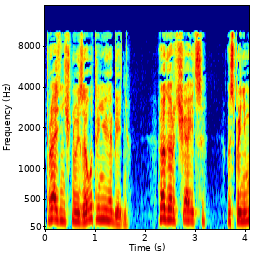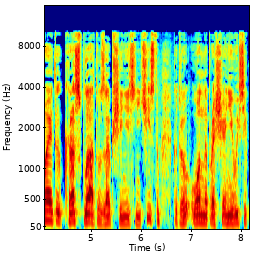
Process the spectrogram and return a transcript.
праздничную заутреннюю обедню, огорчается, воспринимает это как расплату за общение с нечистым, которого он на прощание высек,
